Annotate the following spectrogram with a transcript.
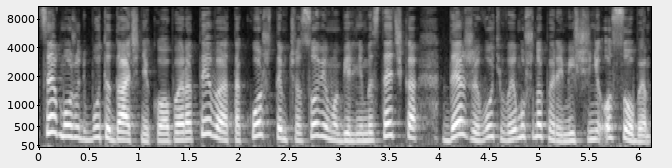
Це можуть бути дачні кооперативи, а також тимчасові мобільні містечка, де живуть вимушено переміщені особи.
